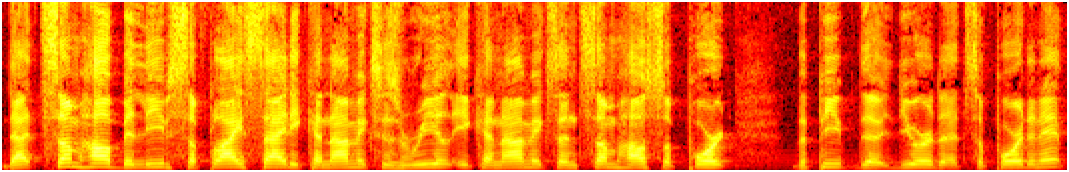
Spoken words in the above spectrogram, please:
that somehow believes supply side economics is real economics and somehow support the people that you're supporting it.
